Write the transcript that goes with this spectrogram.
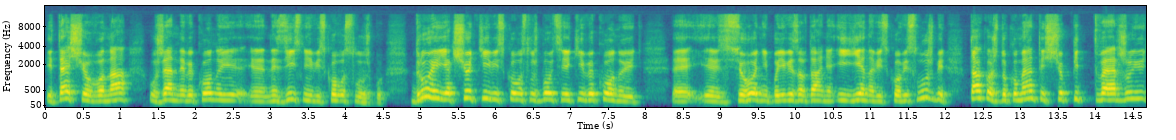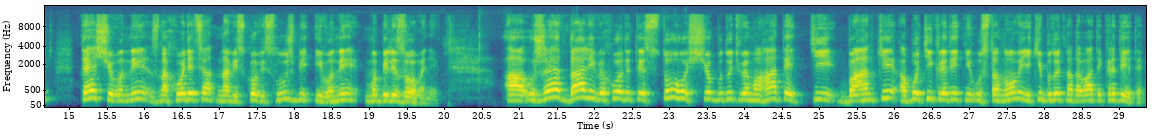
і те, що вона вже не виконує, е, не здійснює військову службу. Друге, якщо ті військовослужбовці, які виконують сьогодні бойові завдання і є на військовій службі, також документи, що підтверджують те, що вони знаходяться на військовій службі і вони мобілізовані. А вже далі виходити з того, що будуть вимагати ті банки або ті кредитні установи, які будуть надавати кредити.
